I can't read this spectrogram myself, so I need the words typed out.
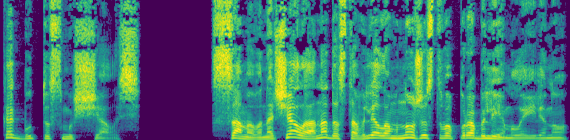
как будто смущалась. С самого начала она доставляла множество проблем Лейлину.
